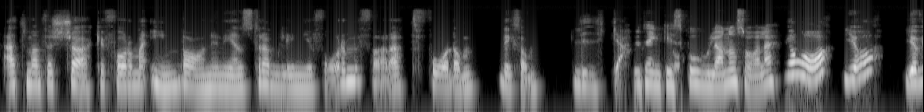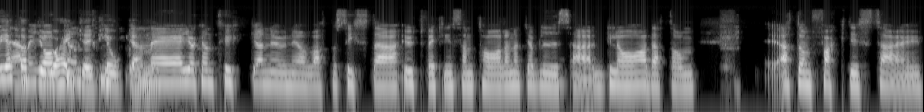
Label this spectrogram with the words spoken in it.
att man försöker forma in barnen i en strömlinjeform för att få dem liksom lika? Du tänker i skolan och så eller? Ja, ja. Jag vet nej, att du och Henke är kloka. Nej, jag kan tycka nu när jag varit på sista utvecklingssamtalen att jag blir så här glad att de, att de faktiskt så här,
